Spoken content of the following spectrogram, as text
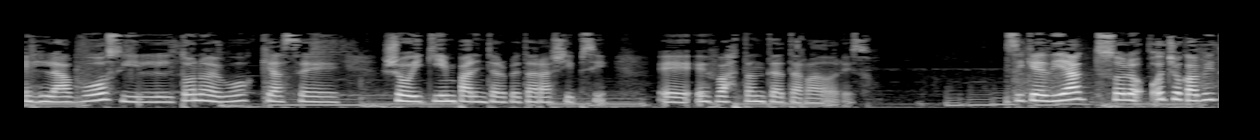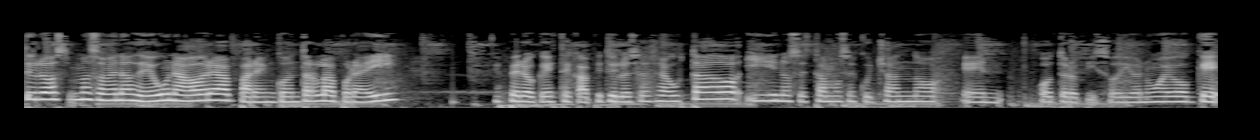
es la voz y el tono de voz que hace Joey King para interpretar a Gypsy. Eh, es bastante aterrador eso. Así que The Act, solo 8 capítulos, más o menos de una hora para encontrarla por ahí. Espero que este capítulo les haya gustado y nos estamos escuchando en otro episodio nuevo que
